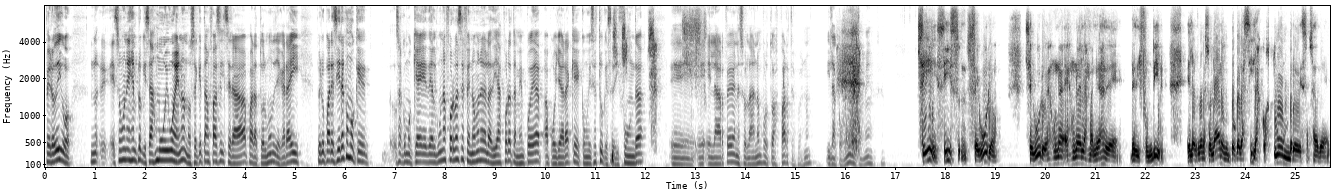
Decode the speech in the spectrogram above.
Pero digo, eso es un ejemplo quizás muy bueno, no sé qué tan fácil será para todo el mundo llegar ahí, pero pareciera como que o sea, como que de alguna forma ese fenómeno de la diáspora también puede apoyar a que, como dices tú, que se difunda eh, el arte venezolano por todas partes, pues, ¿no? Y la comida también. Sí, sí, seguro, seguro. Es una, es una de las maneras de, difundir el arte venezolano y un poco así, las costumbres, o sea, de,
